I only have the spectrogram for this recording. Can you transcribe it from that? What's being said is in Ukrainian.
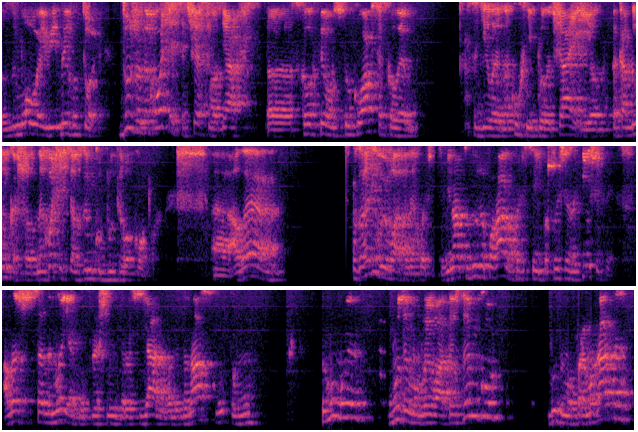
е, зимової війни готові. Дуже не хочеться, чесно. От я е, з колективом спілкувався, коли сиділи на кухні, пили чай, і от така думка, що от не хочеться взимку бути в окопах. Е, але взагалі воювати не хочеться. Війна це дуже погано, хочеться її пошвидше закінчити. Але ж це не ми, якби прийшли до росіян, вони до нас. Ну тому, тому ми будемо воювати взимку, будемо перемагати.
